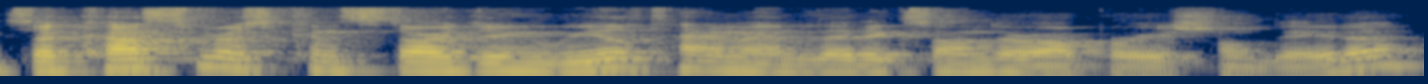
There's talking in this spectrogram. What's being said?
So customers can start doing real-time analytics on their operational data.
